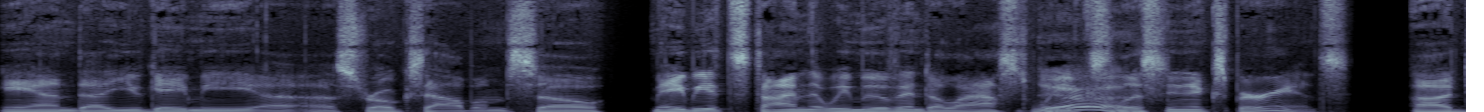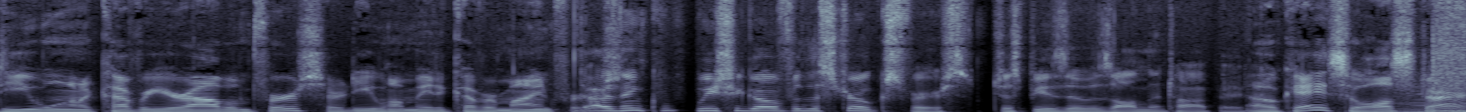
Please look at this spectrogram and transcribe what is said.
And uh, you gave me a, a Strokes album, so maybe it's time that we move into last week's Yeah. listening experience. Uh, do you want to cover your album first, or do you want me to cover mine first? I think we should go over the Strokes first, just because it was on the topic. Okay, so I'll start.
